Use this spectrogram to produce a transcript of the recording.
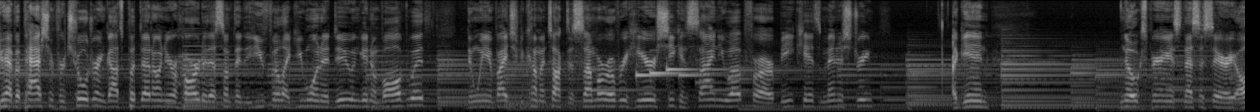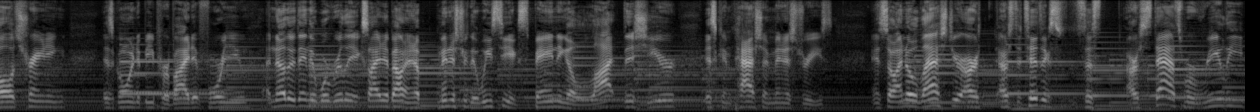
you have a passion for children, God's put that on your heart, or that's something that you feel like you want to do and get involved with, then we invite you to come and talk to Summer over here. She can sign you up for our Be Kids ministry. Again, no experience necessary, all training is going to be provided for you. Another thing that we're really excited about, and a ministry that we see expanding a lot this year, is Compassion Ministries. And so I know last year our, our statistics, our stats were really,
